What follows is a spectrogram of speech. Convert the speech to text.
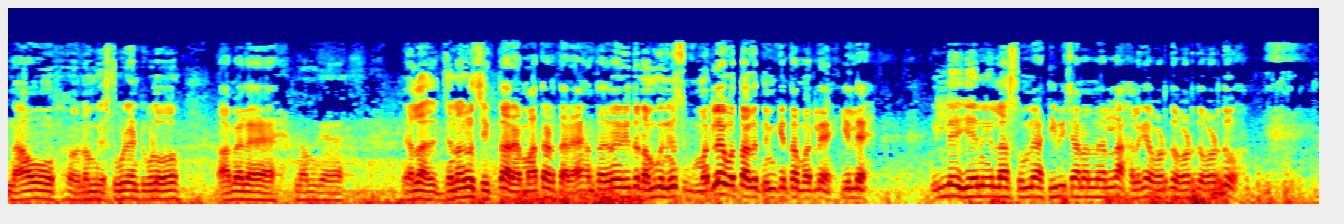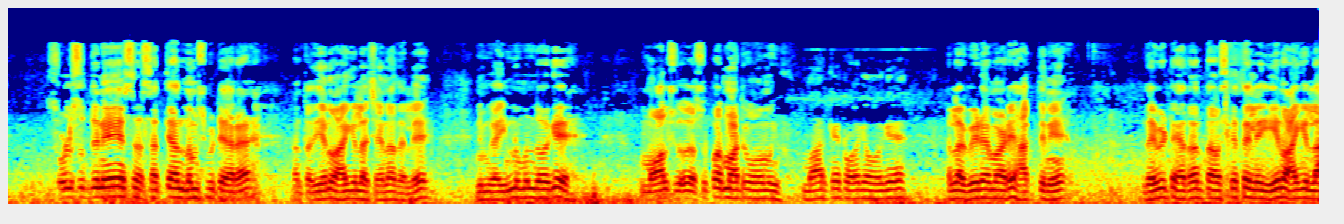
ನಾವು, ನಮಗೆ ಸ್ಟೂಡೆಂಟ್ಗಳು ಆಮೇಲೆ ನಮಗೆ ಎಲ್ಲ ಜನಗಳು ಸಿಗ್ತಾರೆ, ಮಾತಾಡ್ತಾರೆ. ಅಂತ ಇದು ನಮಗೂ ನ್ಯೂಸ್ ಮೊದಲೇ ಗೊತ್ತಾಗುತ್ತೆ ನಿಮ್ಗಿಂತ ಮೊದಲೇ, ಇಲ್ಲೇ. ಇಲ್ಲೇ ಏನೂ ಇಲ್ಲ ಸುಮ್ಮನೆ ಟಿ ವಿ ಚಾನಲ್ನೆಲ್ಲ ಹಲಗೆ ಹೊಡೆದು ಹೊಡೆದು ಹೊಡೆದು. ಸುಳ್ಳು ಸುದ್ದಿನೇ ಸತ್ಯ ಅಂತ ನಂಬಿಸ್ಬಿಟ್ಟಿದ್ದಾರೆ. ಅಂಥದ್ದು ಏನೂ ಆಗಿಲ್ಲ ಚೈನಾದಲ್ಲಿ. ನಿಮ್ಗೆ ಇನ್ನು ಮುಂದೆ ಹೋಗಿ ಮಾಲ್ ಸೂಪರ್ ಮಾರ್ಕೆಟ್ ಮಾರ್ಕೆಟ್ ಒಳಗೆ ಹೋಗಿ ಎಲ್ಲ ವೀಡಿಯೋ ಮಾಡಿ ಹಾಕ್ತೀನಿ. ದಯವಿಟ್ಟು ಹೆದರಂತ ಅವಶ್ಯಕತೆ ಇಲ್ಲ ಏನೂ ಆಗಿಲ್ಲ.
